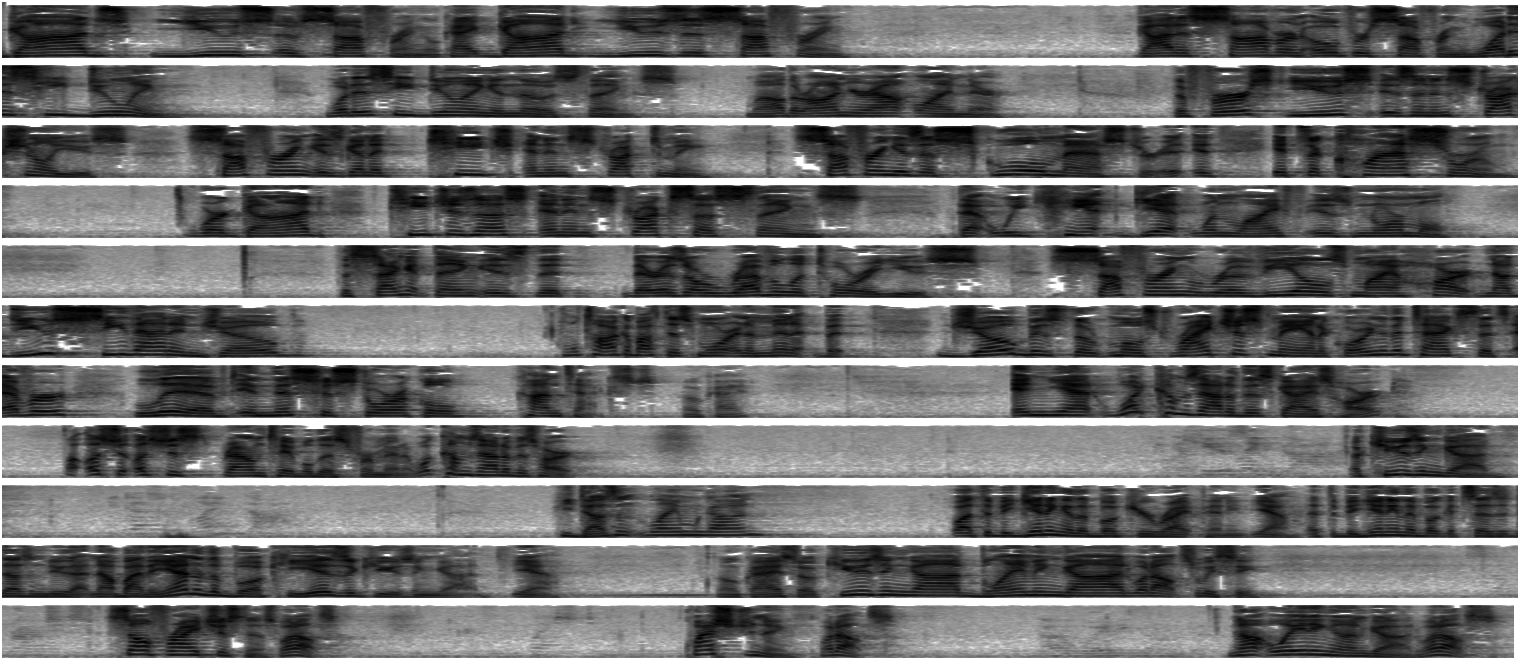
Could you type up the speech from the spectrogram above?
God's use of suffering, okay? God uses suffering. God is sovereign over suffering. What is He doing? What is He doing in those things? Well, they're on your outline there. The first use is an instructional use. Suffering is going to teach and instruct me. Suffering is a schoolmaster. It, it, it's a classroom where God teaches us and instructs us things that we can't get when life is normal. The second thing is that there is a revelatory use. Suffering reveals my heart. Now, do you see that in Job? We'll talk about this more in a minute, but Job is the most righteous man, according to the text, that's ever lived in this historical context. Okay? And yet, what comes out of this guy's heart? Let's just, let's just roundtable this for a minute. What comes out of his heart? Accusing God. Accusing God. He doesn't blame God. He doesn't blame God? Well, at the beginning of the book, you're right, Penny. Yeah. At the beginning of the book, it says it doesn't do that. Now, by the end of the book, he is accusing God. Yeah. Okay, so accusing God, blaming God. What else do we see? Self righteousness. What else? Questioning. What else? Not waiting on God. What else?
